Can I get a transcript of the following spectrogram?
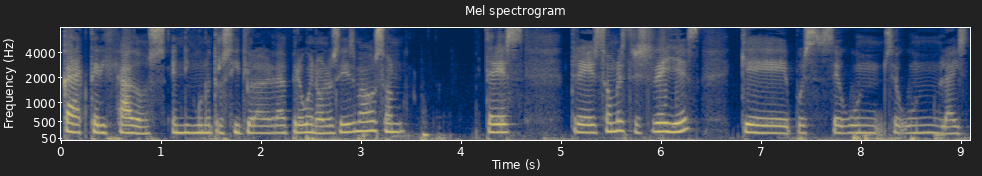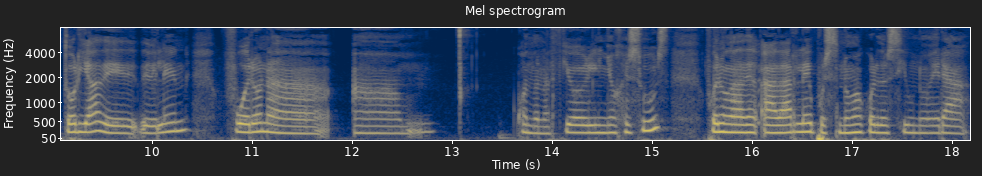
caracterizados en ningún otro sitio, la verdad. Pero bueno, los Reyes Magos son tres, tres hombres, tres reyes que, pues, según, según la historia de, Belén, fueron a, cuando nació el niño Jesús, fueron a, darle, pues no me acuerdo si uno era,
